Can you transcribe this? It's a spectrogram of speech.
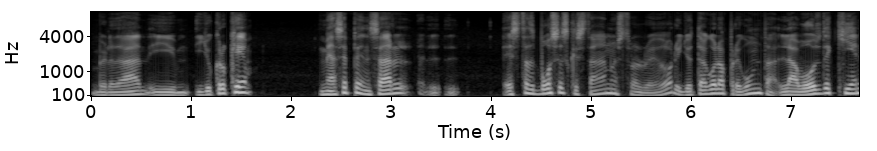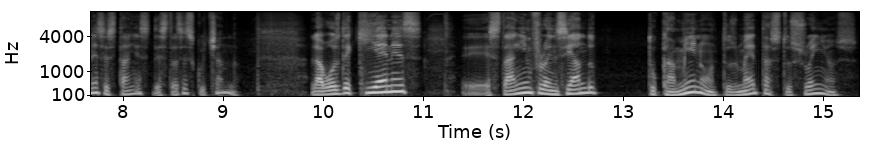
¿verdad? Y, y yo creo que me hace pensar estas voces que están a nuestro alrededor. Y yo te hago la pregunta, ¿la voz de quiénes están, estás escuchando? La voz de quienes eh, están influenciando tu camino, tus metas, tus sueños.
